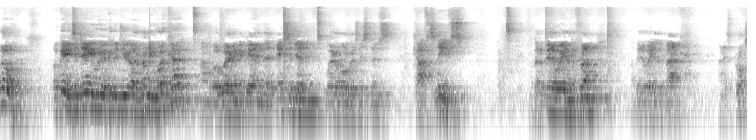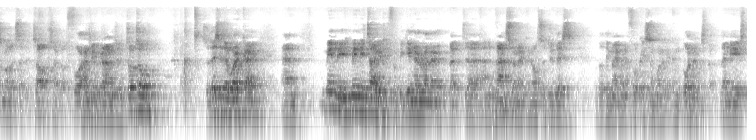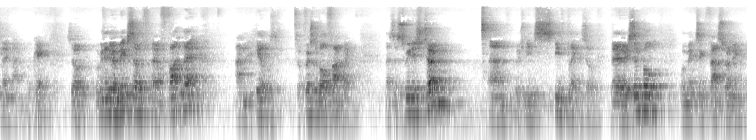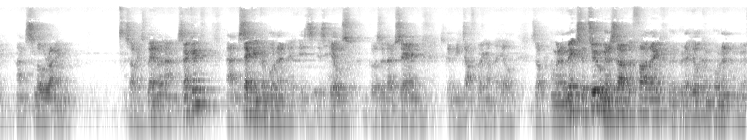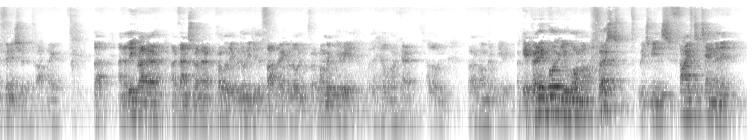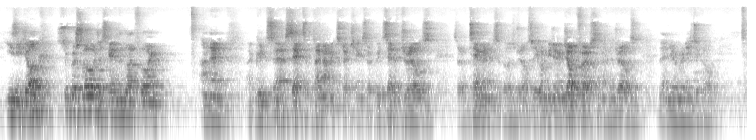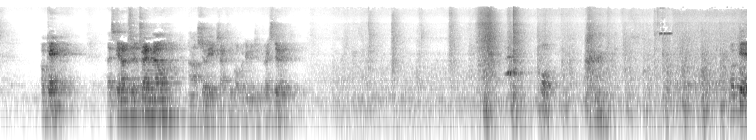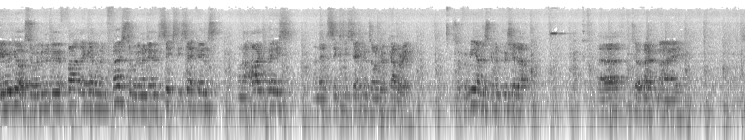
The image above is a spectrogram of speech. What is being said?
Hello. Okay, today we're going to do a running workout and we're wearing again the Exogen wearable resistance calf sleeves. I've got a bit of weight on the front, a bit of weight at the back and it's proximal, it's at the top so I've got 400 grams in total. So this is a workout um, mainly, mainly targeted for beginner runner but uh, an advanced runner can also do this although they might want to focus on one of the components, but let me explain that. Okay, so we're going to do a mix of uh, fartlek and hills. So first of all, fartlek. That's a Swedish term, um, which means speed play. So very, very simple. We're mixing fast running and slow running. So I'll explain about that in a second. And the second component is, is hills. It goes without saying, it's going to be tough going up the hill. So I'm going to mix the two. We're going to start with the fartlek. we're going to put a hill component, I'm going to finish with the fartlek. But an elite runner, advanced runner, probably would only do the fartlek alone for a longer period or the hill workout alone for a longer period. Okay, very important you warm up first, which means 5 to 10 minute easy jog, super slow, just getting the blood flowing, and then a good uh, set of dynamic stretching, so a good set of drills, sort of 10 minutes of those drills. So you want to be doing jog first and then the drills, then you're ready to go. Okay, let's get up to the treadmill and I'll show you exactly what we're going to do. Let's do it. Okay, here we go. So we're going to do a fartlek element first. So we're going to do 60 seconds on a hard pace and then 60 seconds on recovery. So for me, I'm just going to push it up uh, to about my,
